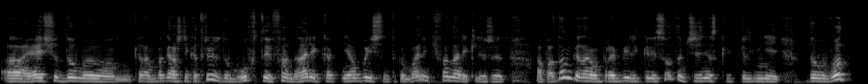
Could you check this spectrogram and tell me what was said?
а я еще думаю, когда мы багажник открыли, думаю, ух ты, фонарик, как необычно, такой маленький фонарик лежит. А потом, когда мы пробили колесо там через несколько дней, думаю, вот,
